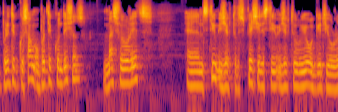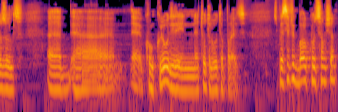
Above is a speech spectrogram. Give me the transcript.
operating some operating conditions mass flow rates and steam ejector especially steam ejector you will get your results uh, uh, uh, concluded in total water price. Specific power consumption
